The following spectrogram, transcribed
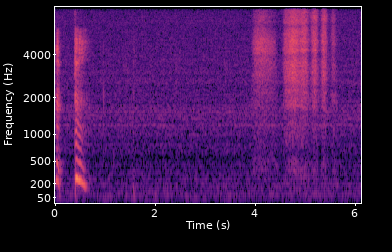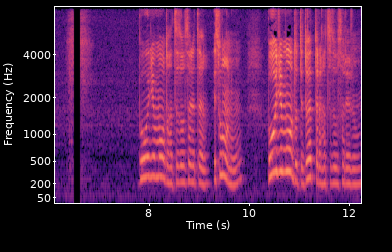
防御モード発動されたよ。えそうなの？防御モードってどうやったら発動されるの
